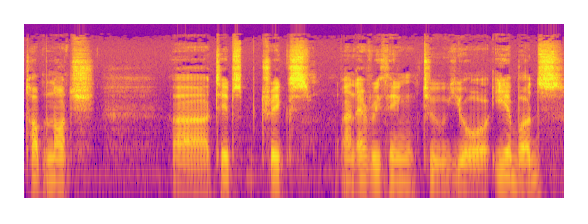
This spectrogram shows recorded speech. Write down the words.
top-notch uh, tips, tricks, and everything to your earbuds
